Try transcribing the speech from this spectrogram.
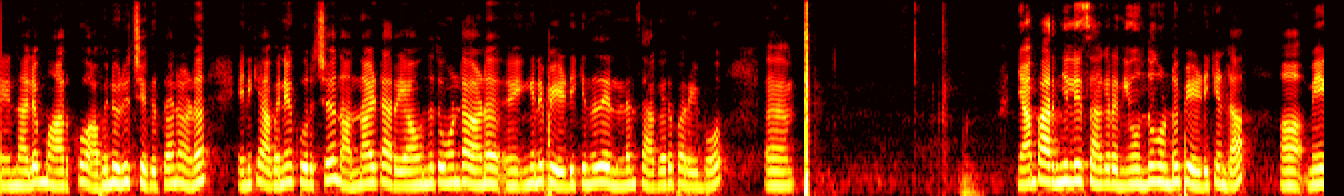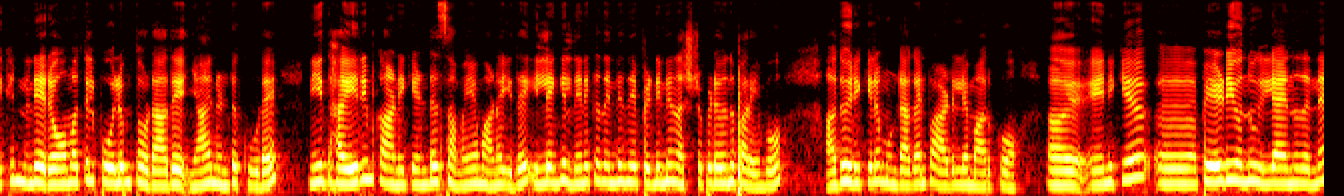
എന്നാലും മാർക്കോ അവനൊരു ചെകുത്താനാണ്. എനിക്ക് അവനെക്കുറിച്ച് നന്നായിട്ട് അറിയാവുന്നത് കൊണ്ടാണ് ഇങ്ങനെ പേടിക്കുന്നത് എന്നെല്ലാം സാഗർ പറയുമ്പോൾ. ഞാൻ പറഞ്ഞില്ലേ സാഗർ നീ ഒന്നുകൊണ്ടും പേടിക്കണ്ട. ആ, മേഘൻ എന്റെ രോമത്തിൽ പോലും തൊടാതെ ഞാനുണ്ട് കൂടെ. നീ ധൈര്യം കാണിക്കേണ്ട സമയമാണ് ഇത്. ഇല്ലെങ്കിൽ നിനക്ക് നിന്റെ പെണ്ണിനെ നഷ്ടപ്പെടുമെന്ന് പറയുമ്പോൾ അതൊരിക്കലും ഉണ്ടാകാൻ പാടില്ല മാർക്കോ. എനിക്ക് പേടിയൊന്നും ഇല്ല എന്ന് തന്നെ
